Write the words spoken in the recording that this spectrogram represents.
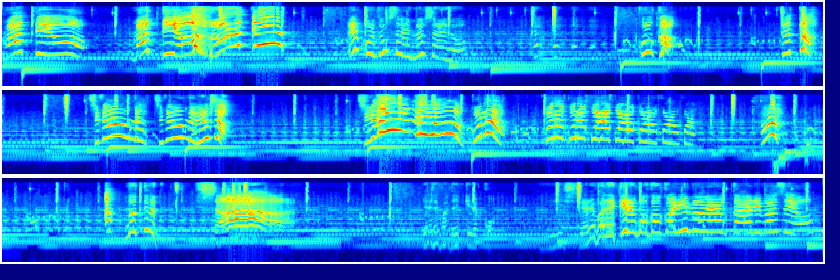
待ってよ待ってよ待ってえこれどうしたらいいのどうしたらいいのこうか？ちょっと違うんだ違うんだよいしょ違うできる子ここにもなんかありますよ。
